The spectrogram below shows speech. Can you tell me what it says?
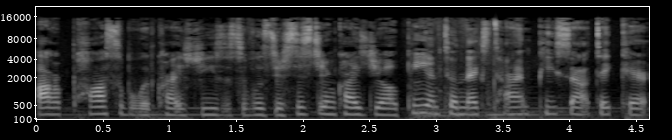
are possible with Christ Jesus. It was your sister in Christ, JLP. Until next time, peace out. Take care.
